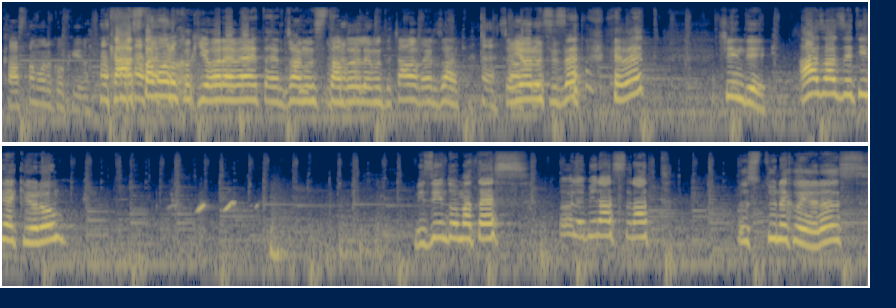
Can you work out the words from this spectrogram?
Kastamonu kokuyor. Kastamonu kokuyor evet Ercan Usta böyle mi? Ciao Ercan. Seviyoruz size. Evet. Şimdi az az zeytin ekliyorum. Bizim domates böyle biraz rahat üstüne koyarız.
